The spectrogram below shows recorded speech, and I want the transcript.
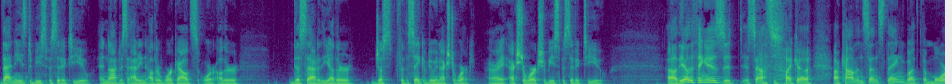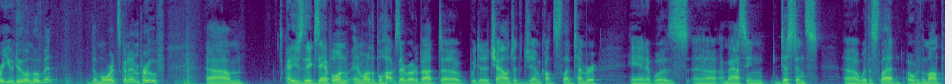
that needs to be specific to you and not just adding other workouts or other this, that, or the other just for the sake of doing extra work. All right, extra work should be specific to you. Uh, the other thing is, it, it sounds like a, a common sense thing, but the more you do a movement, the more it's going to improve. Um, I use the example in, in one of the blogs I wrote about. Uh, we did a challenge at the gym called Sledtember, and it was uh, amassing distance uh, with a sled over the month.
